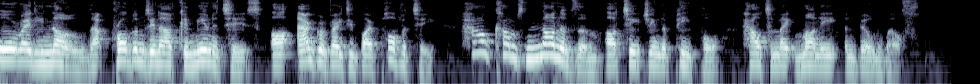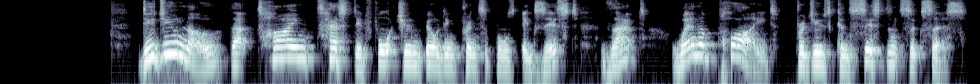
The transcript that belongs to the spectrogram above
already know that problems in our communities are aggravated by poverty, how comes none of them are teaching the people how to make money and build wealth? Did you know that time tested fortune building principles exist that, when applied, produce consistent success?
